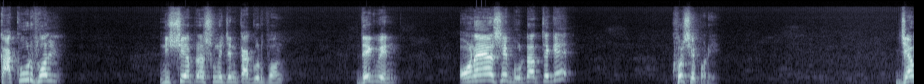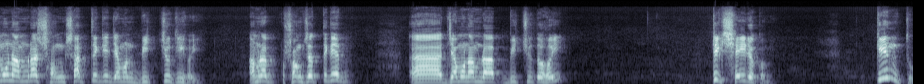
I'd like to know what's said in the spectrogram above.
কাকুর ফল, নিশ্চয়ই আপনারা শুনেছেন কাকুর ফল। দেখবেন, অনায়াসে বোটার থেকে খসে পড়ে। যেমন আমরা সংসার থেকে যেমন বিচ্যুতি হই, আমরা সংসার থেকে যেমন আমরা বিচ্যুত হই, ঠিক সেই রকম। কিন্তু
